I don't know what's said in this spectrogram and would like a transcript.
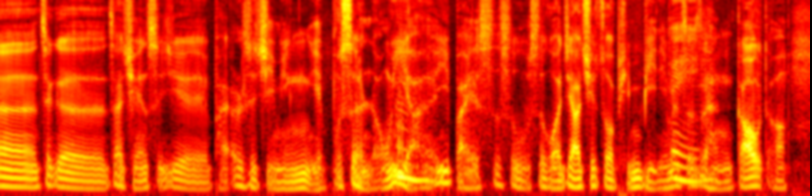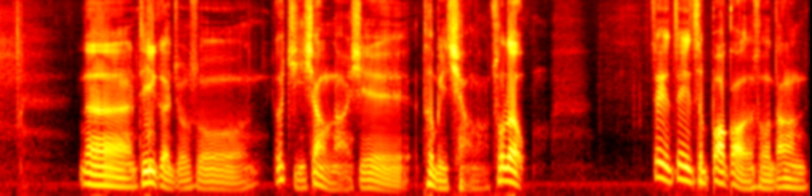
那这个在全世界排二十几名也不是很容易啊，一百四十五十国家去做评比，你们这是很高的啊。那第一个就是说有几项哪些特别强了？除了这这一次报告的时候，当然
